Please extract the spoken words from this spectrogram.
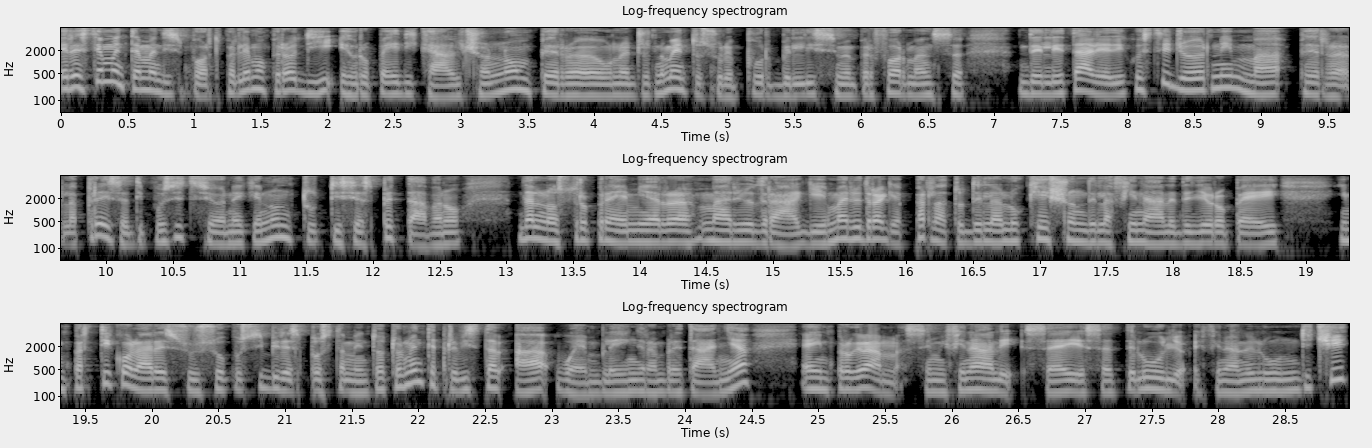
E restiamo in tema di sport, parliamo però di europei di calcio, non per eh, un aggiornamento sulle pur bellissime performance dell'Italia di questi giorni, ma per la presa di posizione che non tutti si aspettavano dal nostro premier Mario Draghi. Mario Draghi ha parlato della location della finale degli europei, in particolare sul suo possibile spostamento, attualmente prevista a Wembley in Gran Bretagna, è in programma semifinali 6 e 7 luglio e finale l'11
